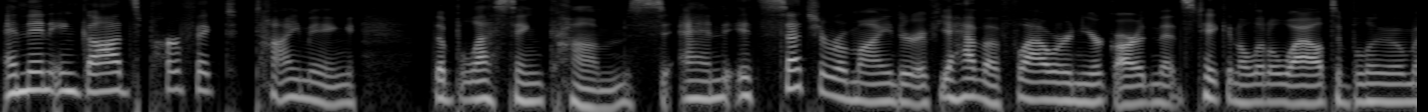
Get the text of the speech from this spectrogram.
And then in God's perfect timing, the blessing comes. And it's such a reminder if you have a flower in your garden that's taken a little while to bloom,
